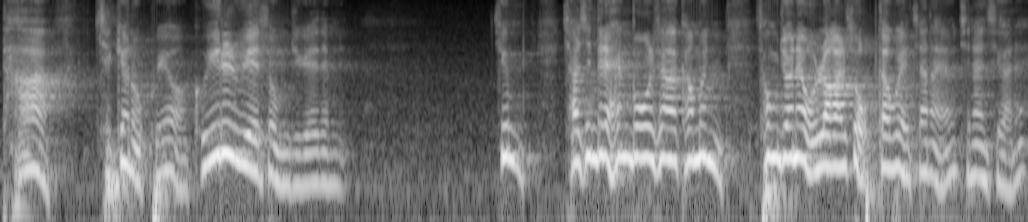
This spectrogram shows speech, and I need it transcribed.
다 제껴놓고요. 그 일을 위해서 움직여야 됩니다. 지금 자신들의 행복을 생각하면 성전에 올라갈 수 없다고 했잖아요. 지난 시간에.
